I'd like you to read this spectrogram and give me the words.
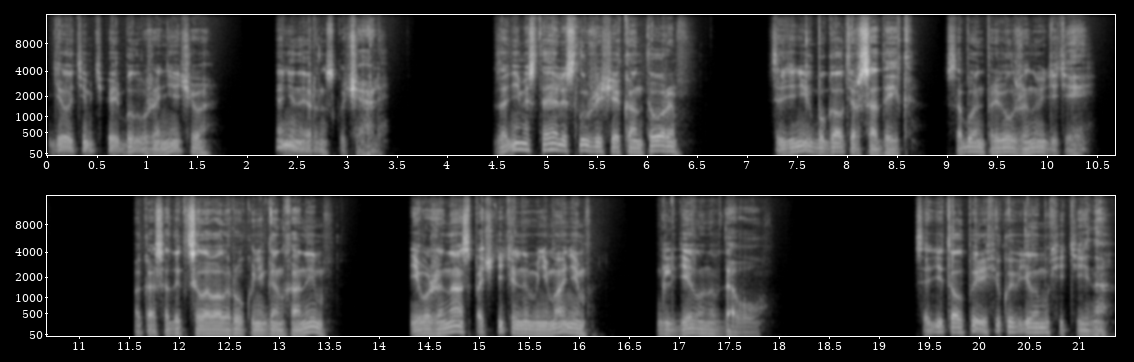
Делать им теперь было уже нечего, и они, наверное, скучали. За ними стояли служащие конторы, среди них бухгалтер Садык. С собой он привел жену и детей. Пока Садык целовал руку Ниганханым, его жена с почтительным вниманием глядела на вдову. Среди толпы Рефик увидела Мухитина.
